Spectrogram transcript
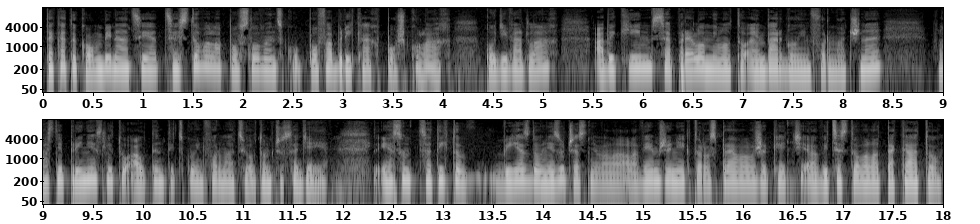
takáto kombinácia cestovala po Slovensku, po fabrikách, po školách, po divadlách, aby kým sa prelomilo to embargo informačné, vlastne priniesli tú autentickú informáciu o tom, čo sa deje. Ja som sa týchto výjazdov nezúčastňovala, ale viem, že niekto rozprával, že keď e, vycestovala takáto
